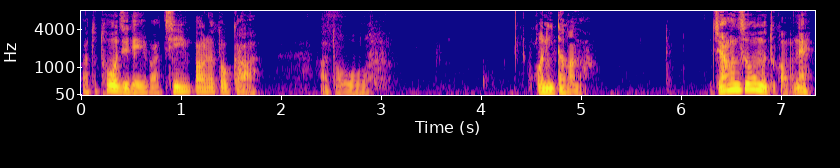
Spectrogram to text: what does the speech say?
あと当時で言えばチンパラとか、あと、ここにいたかな。ジャンズ・オムとかもね、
